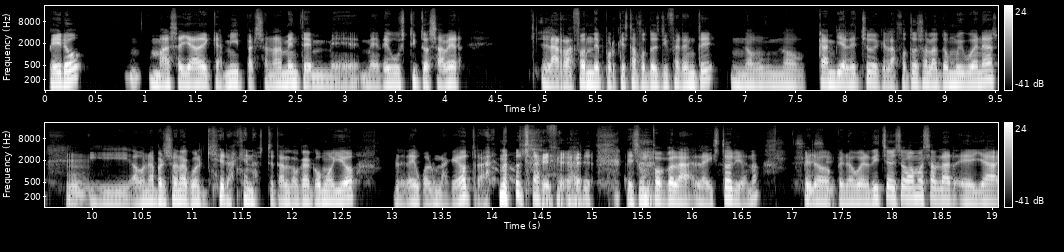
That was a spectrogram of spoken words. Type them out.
Pero más allá de que a mí personalmente me, me dé gustito saber la razón de por qué esta foto es diferente no, no, cambia el hecho de que las fotos son las dos muy buenas mm. y a una persona cualquiera que no esté tan loca como yo le da igual una que otra, ¿no? es, un poco la, historia, ¿no? Pero, pero bueno, dicho eso, vamos a hablar eh, ya,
